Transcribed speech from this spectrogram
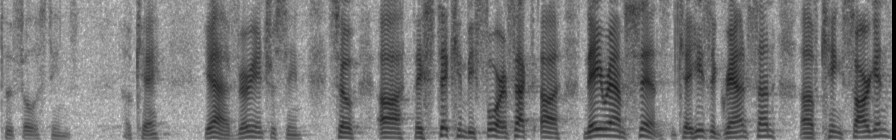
to the Philistines. Okay? Yeah, very interesting. So uh, they stick him before. In fact, uh, Naram Sin, okay, he's a grandson of King Sargon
